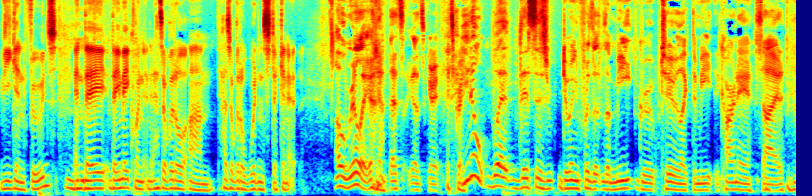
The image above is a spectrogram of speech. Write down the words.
vegan foods, Mm-hmm. and they they make one and it has a little um has a little wooden stick in it. Oh, really? Yeah. that's that's great. It's great. You know what this is doing for the the meat group too, like the meat carne side Mm-hmm.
